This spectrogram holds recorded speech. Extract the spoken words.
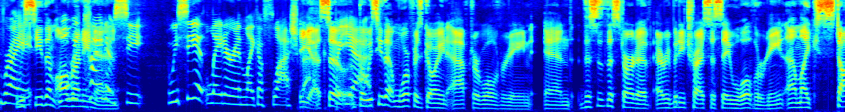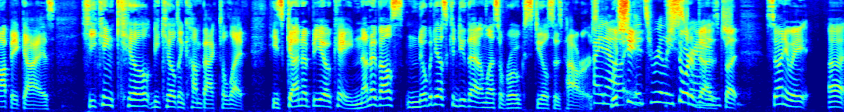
right. we see them all well, running We kind in. of see. We see it later in like a flashback. yeah, so but, yeah. we see that Morph is going after Wolverine, and this is the start of everybody tries to say Wolverine. And I'm like, stop it, guys. He can kill, be killed, and come back to life. He's gonna be okay. None of else, nobody else can do that unless a rogue steals his powers. I know, which she, it's really she sort of does. strange. But so anyway, uh,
